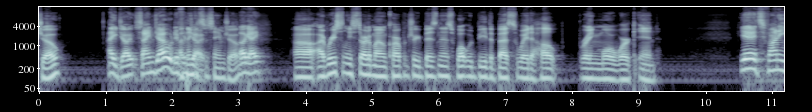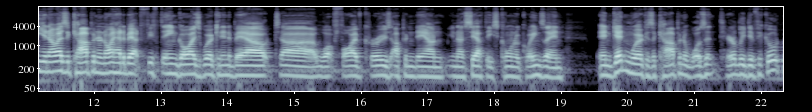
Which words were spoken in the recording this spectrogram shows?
Joe? Hey, Joe. Same Joe or I different think Joe? it's the same Joe. Okay. Uh, I recently started my own carpentry business. What would be the best way to help bring more work in? Yeah, it's funny, you know, as a carpenter, and I had about 15 guys working in about, uh, what, five crews up and down, you know, southeast corner of Queensland. And getting work as a carpenter wasn't terribly difficult,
